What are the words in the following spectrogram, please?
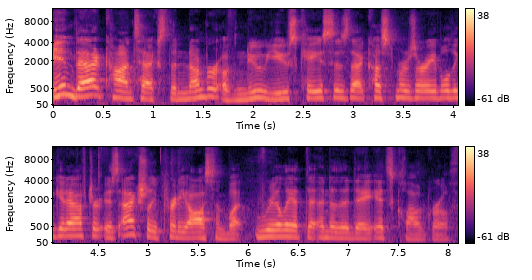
in that context, the number of new use cases that customers are able to get after is actually pretty awesome, but really at the end of the day, it's cloud growth.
